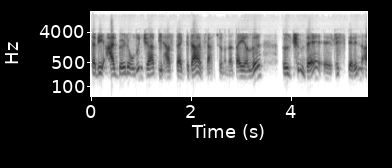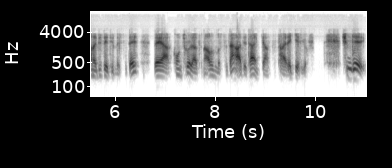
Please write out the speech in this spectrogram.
Tabi hal böyle olunca bilhassa gıda enflasyonuna dayalı ölçüm ve e, risklerin analiz edilmesi de veya kontrol altına alınması da adeta imkansız hale geliyor. Şimdi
